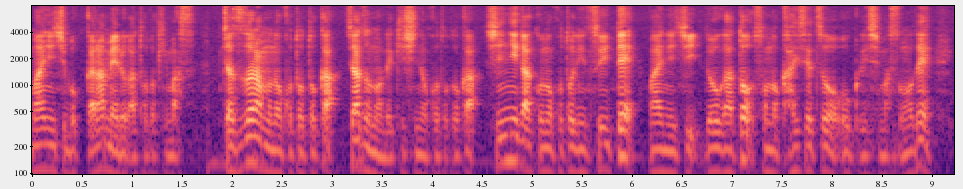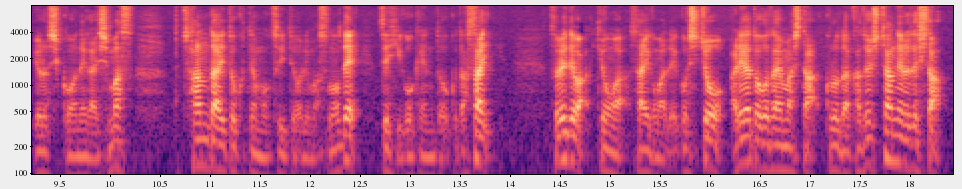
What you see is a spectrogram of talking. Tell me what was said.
毎日僕からメールが届きます。ジャズドラムのこととか、ジャズの歴史のこととか、心理学のことについて、毎日動画とその解説をお送りしますので、よろしくお願いします。3大特典もついておりますので、ぜひご検討ください。それでは今日は最後までご視聴ありがとうございました。黒田和義チャンネルでした。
